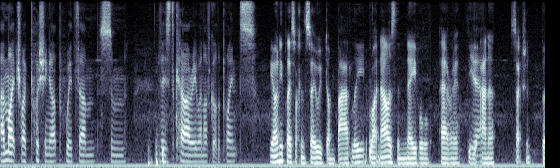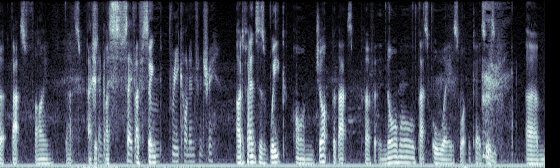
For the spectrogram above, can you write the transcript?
I might try pushing up with um, some Vizdkari when I've got the points. The only place I can say we've done badly right now is the naval area, the Yeah. Anna section, but that's fine. That's Actually, I'm going to save I up for some recon infantry. Our defense is weak on Jot, but that's perfectly normal. That's always what the case is. Um,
